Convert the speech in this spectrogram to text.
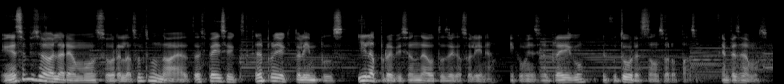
En este episodio hablaremos sobre las últimas novedades de SpaceX, el proyecto Olympus y la prohibición de autos de gasolina. Y como yo siempre digo, el futuro está a un solo paso. Empecemos.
